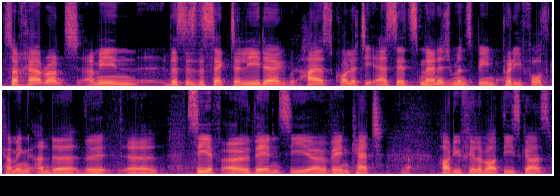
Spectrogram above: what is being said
So Gerbrand, I mean, this is the sector leader, highest quality assets. Management's been pretty forthcoming under the uh, CFO, then CEO Venkat. Yeah. How do you feel about these guys?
